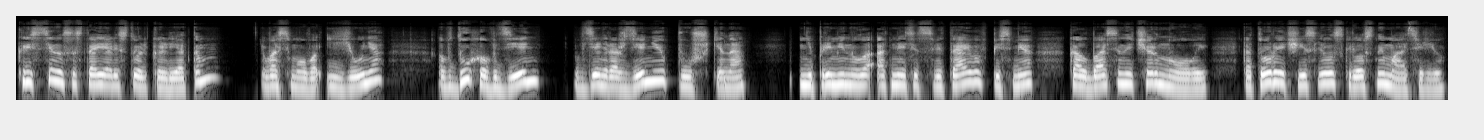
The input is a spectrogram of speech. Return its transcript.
Крестины состоялись только летом, 8 июня, в Духов день, в день рождения Пушкина. Не приминула отметить Светаева в письме Колбасиной Черновой, которая числилась крестной матерью.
